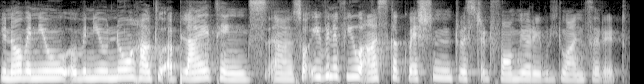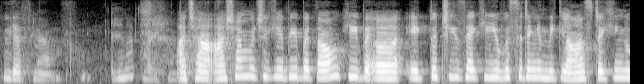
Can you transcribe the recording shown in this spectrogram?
you know when you when you know how to apply things. Uh, so even if you ask a question in twisted form, you're able to answer it. Yes, ma'am. है ना अच्छा आशा मुझे ये भी बताओ कि uh, एक तो चीज़ है कि यू वर सिटिंग इन द क्लास टेकिंग अ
